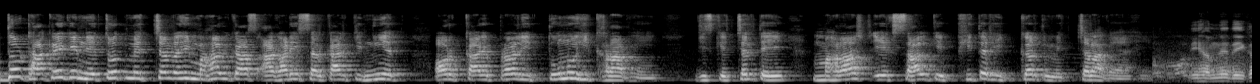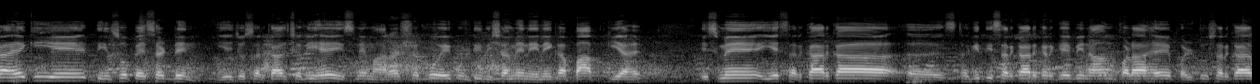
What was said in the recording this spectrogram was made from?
उद्धव ठाकरे के नेतृत्व में चल रही महाविकास आघाड़ी सरकार की नीयत और कार्यप्रणाली दोनों ही खराब हैं, जिसके चलते महाराष्ट्र एक साल के भीतर ही गर्त में चला गया है। नहीं, हमने देखा है कि ये तीन सौ पैंसठ दिन, ये जो सरकार चली है, इसने महाराष्ट्र को एक उल्टी दिशा में लेने का पाप किया है। इसमें ये सरकार का स्थगिति सरकार करके भी नाम पड़ा है, पलटू सरकार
